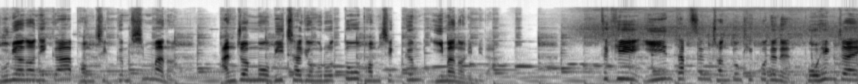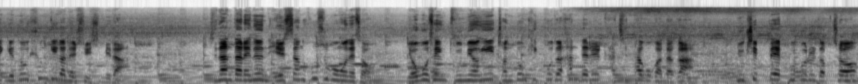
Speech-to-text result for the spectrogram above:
무면허니까 범칙금 10만 원, 안전모 미착용으로 또 범칙금 2만 원입니다. 특히 2인 탑승 전동 킥보드는 보행자에게도 흉기가 될 수 있습니다. 지난달에는 일산 호수공원에서 여고생 두 명이 전동 킥보드 한 대를 같이 타고 가다가 60대 부부를 덮쳐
